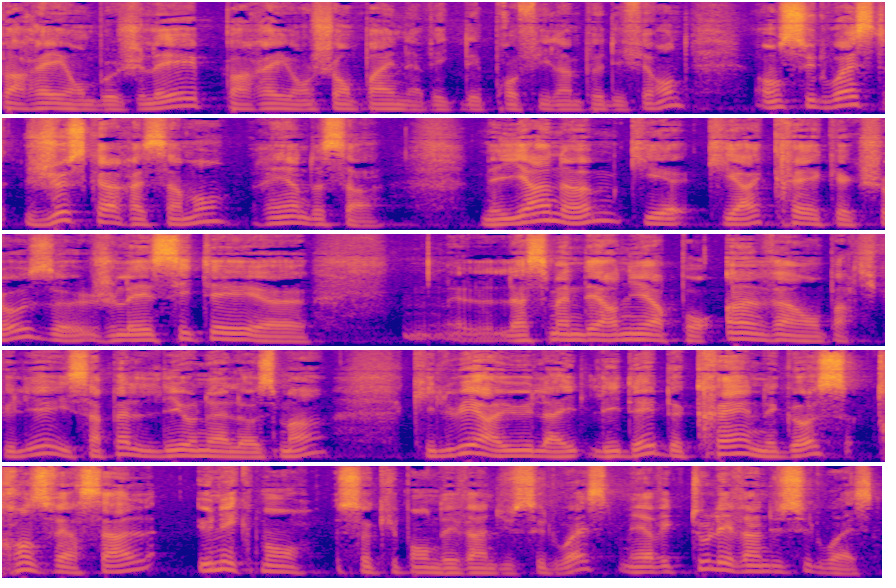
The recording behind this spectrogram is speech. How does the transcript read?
Pareil en Beaujolais, pareil en Champagne avec des profils un peu différents. En Sud-Ouest, jusqu'à récemment, rien de ça. Mais il y a un homme qui, qui a créé quelque chose. Je l'ai cité la semaine dernière pour un vin en particulier. Il s'appelle Lionel Osma, qui lui a eu l'idée de créer un négoce transversal uniquement s'occupant des vins du Sud-Ouest, mais avec tous les vins du Sud-Ouest.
